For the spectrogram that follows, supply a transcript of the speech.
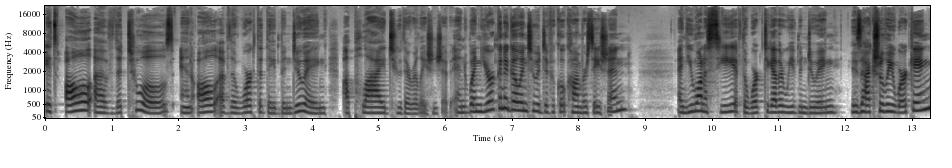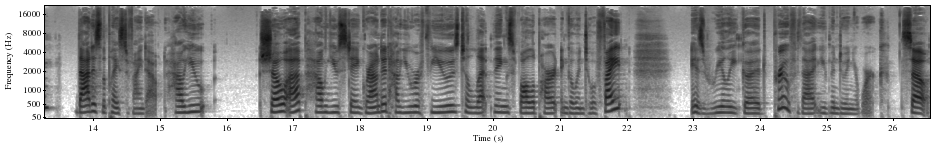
it's all of the tools and all of the work that they've been doing applied to their relationship. And when you're going to go into a difficult conversation, and you want to see if the work together we've been doing is actually working, that is the place to find out. How you show up, how you stay grounded, how you refuse to let things fall apart and go into a fight is really good proof that you've been doing your work. So,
